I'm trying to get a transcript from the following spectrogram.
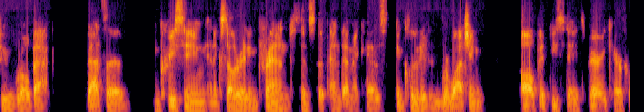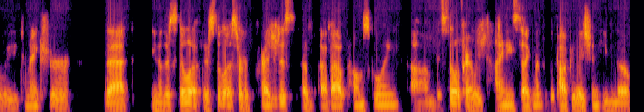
to roll back. That's a increasing and accelerating trend since the pandemic has concluded. And we're watching all 50 states very carefully to make sure that you know there's still a there's still a sort of prejudice of, about homeschooling. Um, it's still a fairly tiny segment of the population, even though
